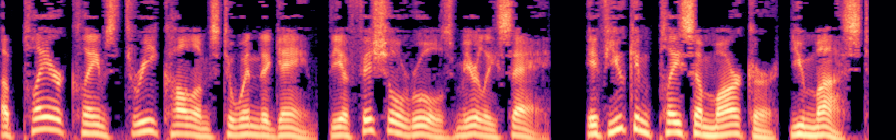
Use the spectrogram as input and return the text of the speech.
A player claims three columns to win the game, the official rules merely say, "...if you can place a marker, you must."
